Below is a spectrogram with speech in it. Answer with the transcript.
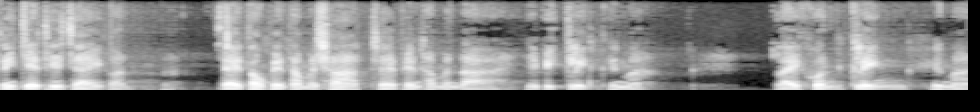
สังเกตที่ใจก่อน ใจต้องเป็นธรรมชาติ ใจเป็นธรรมดา อย่าไปเกร็งขึ้นมา หลายคนเกร็งขึ้นมา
